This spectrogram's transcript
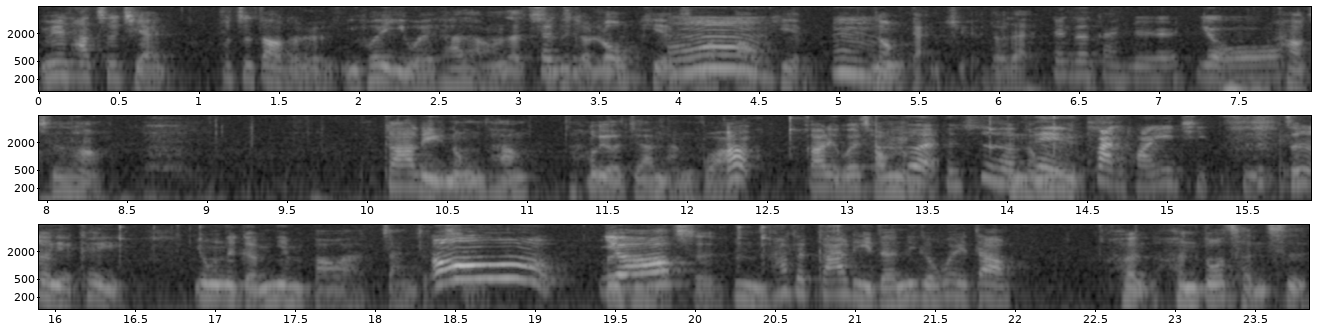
因为他吃起来不知道的人，你会以为他好像在吃那个肉片，什么薄片，嗯，那种感觉，对不对？那个感觉有，好吃哈。咖喱浓汤，然后有加南瓜，啊、咖喱味超浓，对，很适合配饭团一起吃。这个也可以用那个面包啊沾着吃，哦，有很好吃。嗯，它的咖喱的那个味道很很多层次。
